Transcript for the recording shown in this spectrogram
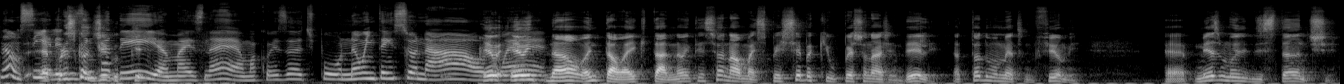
Não, sim, É ele por isso que eu digo que- mas, né, é uma coisa, tipo, não intencional, Eu, não eu, é... en- não, então, aí que tá, não intencional, mas perceba que o personagem dele, a todo momento no filme, é, mesmo ele distante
